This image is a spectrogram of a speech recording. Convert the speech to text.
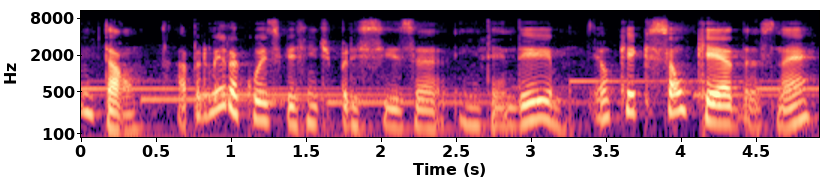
Então, a primeira coisa que a gente precisa entender é o que, que são quedas, né?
